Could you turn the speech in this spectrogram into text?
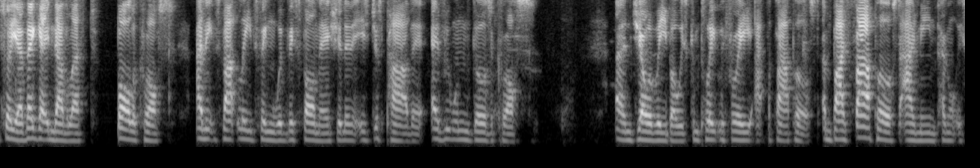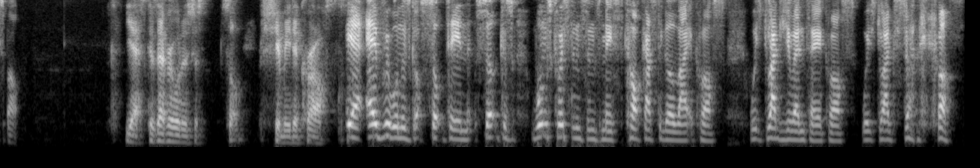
so yeah, they're getting down the left, ball across, and it's that leads thing with this formation, and it is just part of it. Everyone goes across, and Joe Aribo is completely free at the far post, and by far post I mean penalty spot. Yes, because everyone has just sort of shimmied across. Yeah, everyone has got sucked in. So because once Kristensen's missed, Koch has to go right across, which drags Llorente across, which drags Struijk across,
